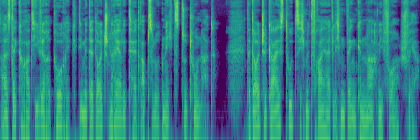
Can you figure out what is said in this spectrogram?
als dekorative Rhetorik, die mit der deutschen Realität absolut nichts zu tun hat. Der deutsche Geist tut sich mit freiheitlichem Denken nach wie vor schwer.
